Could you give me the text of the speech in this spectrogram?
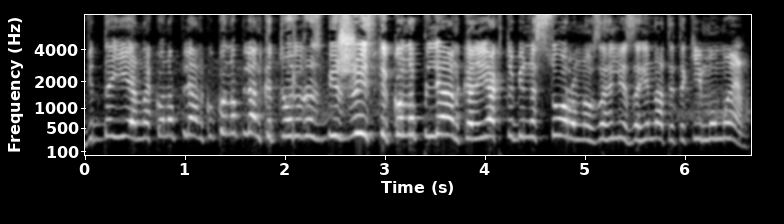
віддає на коноплянку. Коноплянка, то розбіжись ти, коноплянка! Як тобі не соромно взагалі загинати такий момент?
